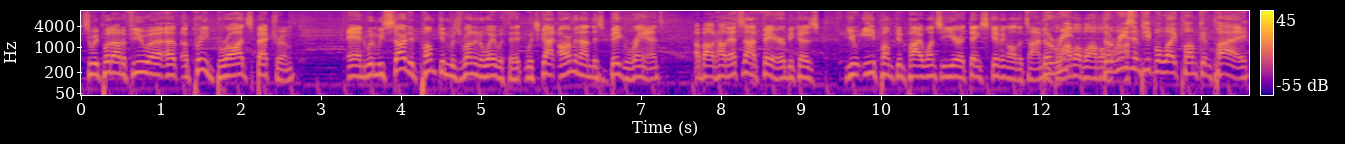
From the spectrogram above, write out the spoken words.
So we put out a few, uh, a, a pretty broad spectrum. And when we started, Pumpkin was running away with it, which got Armin on this big rant about how that's not fair because you eat pumpkin pie once a year at Thanksgiving all the time and re- blah, blah, blah, blah, The blah. reason people like pumpkin pie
